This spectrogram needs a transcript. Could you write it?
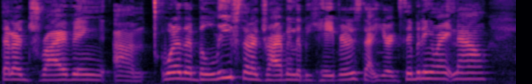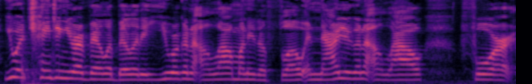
that are driving, um, what are the beliefs that are driving the behaviors that you're exhibiting right now. You are changing your availability. You are going to allow money to flow, and now you're going to allow for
